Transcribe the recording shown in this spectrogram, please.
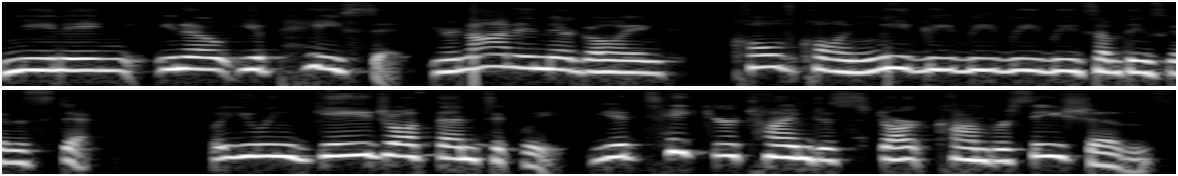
meaning, you know, you pace it, you're not in there going cold calling, lead, lead, lead, lead, lead, something's going to stick. But you engage authentically. You take your time to start conversations.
